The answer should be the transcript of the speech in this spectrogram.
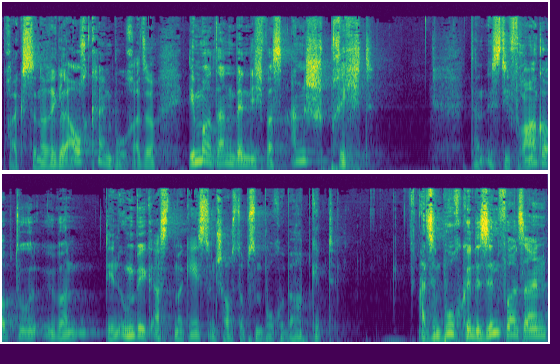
brauchst du in der Regel auch kein Buch. Also immer dann, wenn dich was anspricht, dann ist die Frage, ob du über den Umweg erstmal gehst und schaust, ob es ein Buch überhaupt gibt. Also ein Buch könnte sinnvoll sein,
